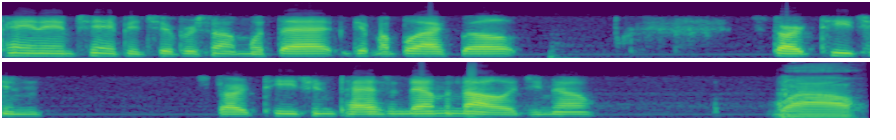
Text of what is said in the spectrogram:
Pan Am championship or something with that. Get my black belt. Start teaching. Start teaching, passing down the knowledge. You know. Wow.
